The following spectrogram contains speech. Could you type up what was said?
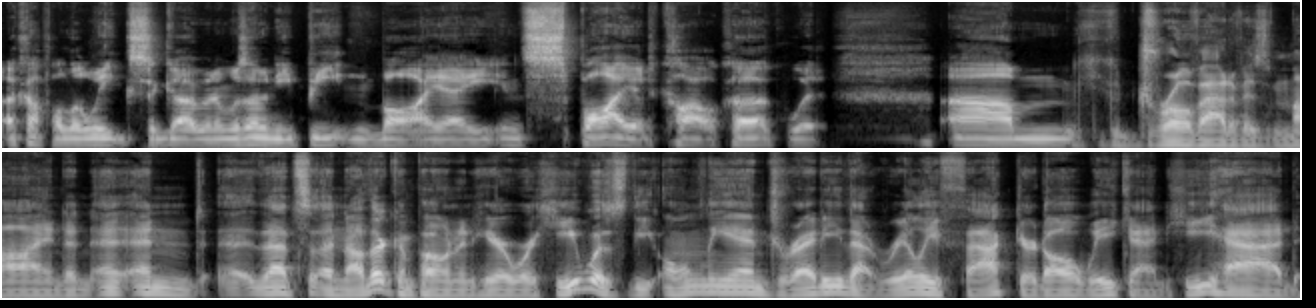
a couple of weeks ago, and was only beaten by a inspired Kyle Kirkwood. Um, he drove out of his mind and, and and uh, that's another component here where he was the only Andretti that really factored all weekend. He had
